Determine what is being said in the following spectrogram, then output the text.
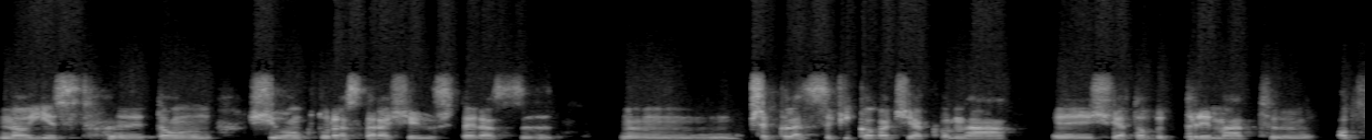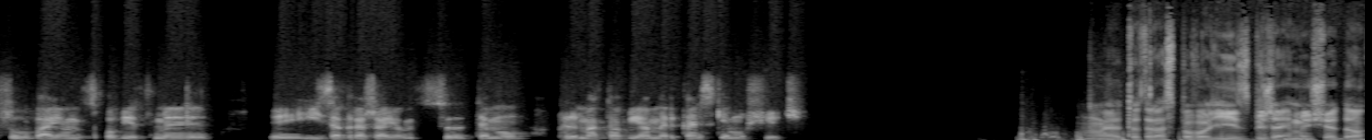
no jest e, tą siłą, która stara się już teraz e, przeklasyfikować jako na e, światowy prymat, odsuwając powiedzmy i zagrażając temu prymatowi amerykańskiemu sieci. To teraz powoli zbliżajmy się do,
